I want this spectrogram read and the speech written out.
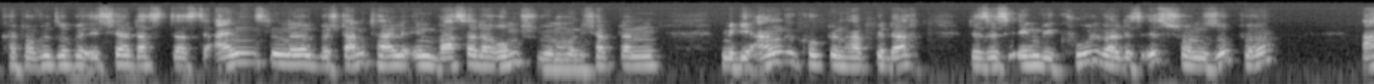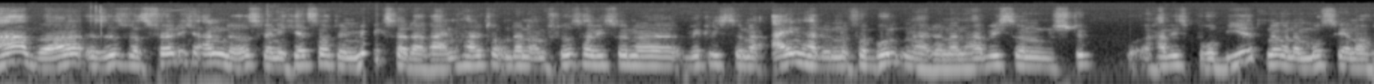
Kartoffelsuppe ist ja, dass, dass einzelne Bestandteile im Wasser da rumschwimmen. Und ich habe dann mir die angeguckt und habe gedacht, das ist irgendwie cool, weil das ist schon Suppe, aber es ist was völlig anderes, wenn ich jetzt noch den Mixer da reinhalte und dann am Schluss habe ich so eine wirklich so eine Einheit und eine Verbundenheit. Und dann habe ich so ein Stück, habe ich es probiert, ne, und dann musst du ja noch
